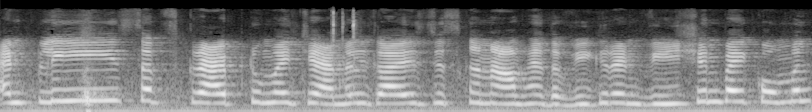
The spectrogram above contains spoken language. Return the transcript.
and please subscribe to my channel guys जिसका नाम है the weaker end vision by Komal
